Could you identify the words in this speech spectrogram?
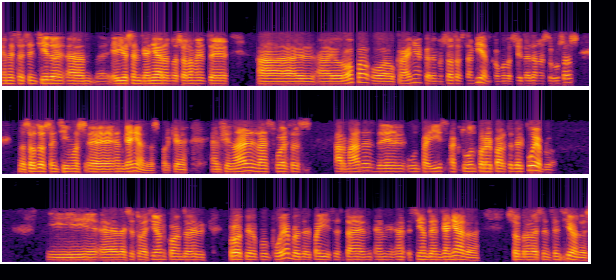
en este sentido ellos engañaron no solamente a, Europa o a Ucrania, pero nosotros también, como los ciudadanos rusos, nosotros sentimos eh, engañados, porque en final las fuerzas armadas de un país actúan por el parte del pueblo. Y eh, la situación cuando el propio pueblo del país está siendo engañado sobre las intenciones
